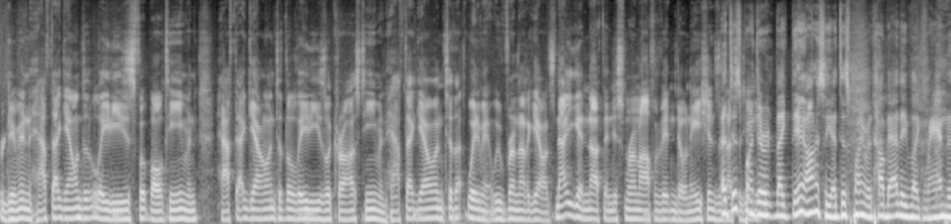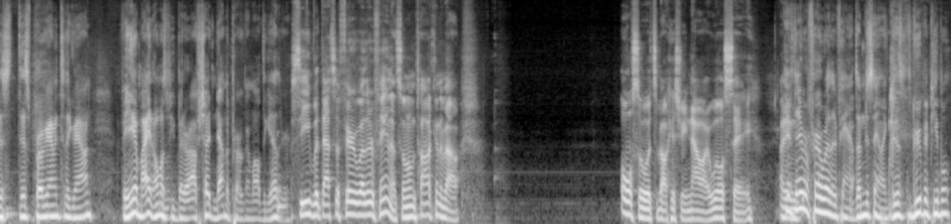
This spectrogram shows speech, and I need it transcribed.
we're giving half that gallon to the ladies football team and half that gallon to the ladies lacrosse team and half that gallon to the. Wait a minute, we've run out of gallons. Now you get nothing. Just run off of it in donations. And At this point, they're like they honestly at this point with how bad they've like ran this this program into the ground. They might almost be better off shutting down the program altogether. See, but that's a fair weather fan. That's what I'm talking about. Also, it's about history. Now, I will say, I if they were fair weather fans, I'm just saying, like this group of people,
